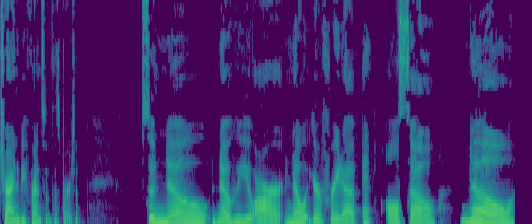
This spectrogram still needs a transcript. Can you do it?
trying to be friends with this person. So know know who you are, know what you're afraid of, and also know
